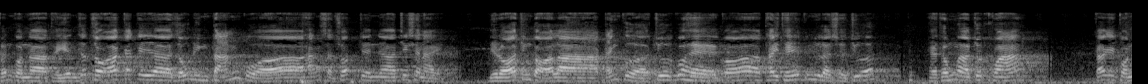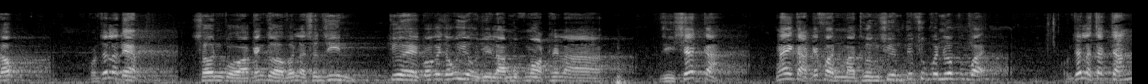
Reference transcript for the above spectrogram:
vẫn còn à, thể hiện rất rõ các cái à, dấu đinh tán của hãng sản xuất trên à, chiếc xe này. Điều đó chứng tỏ là cánh cửa chưa có hề có thay thế cũng như là sửa chữa. Hệ thống chốt khóa, các cái con ốc còn rất là đẹp. Sơn của cánh cửa vẫn là sơn zin, chưa hề có cái dấu hiệu gì là mục mọt hay là gì xét cả. Ngay cả cái phần mà thường xuyên tiếp xúc với nước cũng vậy, còn rất là chắc chắn.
